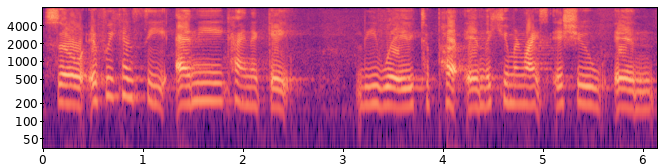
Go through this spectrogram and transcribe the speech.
So if we can see any kind of gate leeway to put in the human rights issue in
